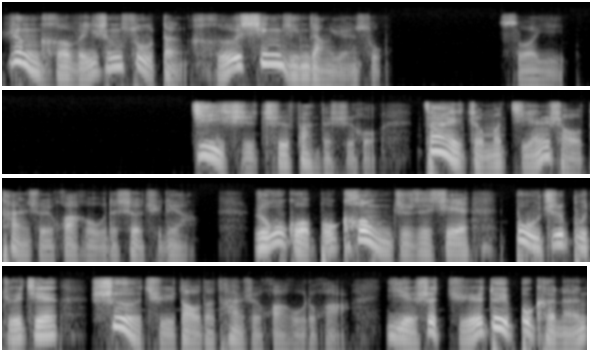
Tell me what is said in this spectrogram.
任何维生素等核心营养元素。所以。即使吃饭的时候再怎么减少碳水化合物的摄取量，如果不控制这些不知不觉间摄取到的碳水化合物的话，也是绝对不可能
